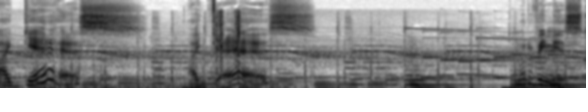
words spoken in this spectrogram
I guess. I guess. What have we missed?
